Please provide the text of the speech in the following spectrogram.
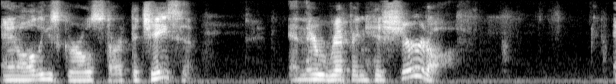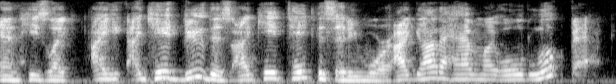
and all these girls start to chase him, and they're ripping his shirt off. And he's like, I I can't do this. I can't take this anymore. I gotta have my old look back.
